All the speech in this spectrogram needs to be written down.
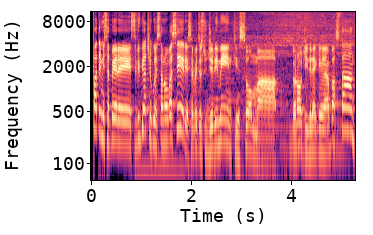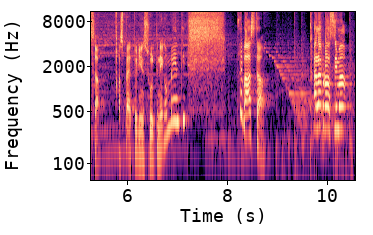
Fatemi sapere se vi piace questa nuova serie, se avete suggerimenti, insomma, per oggi direi che è abbastanza. Aspetto gli insulti nei commenti. E basta. Alla prossima!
